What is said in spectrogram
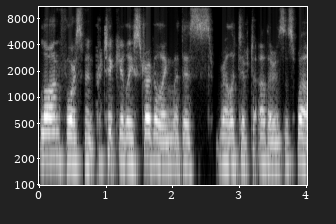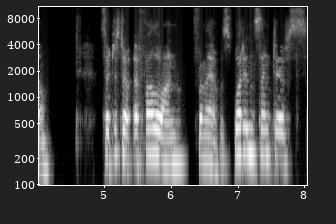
law enforcement particularly struggling with this relative to others as well. So just a, a follow on from that was what incentives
